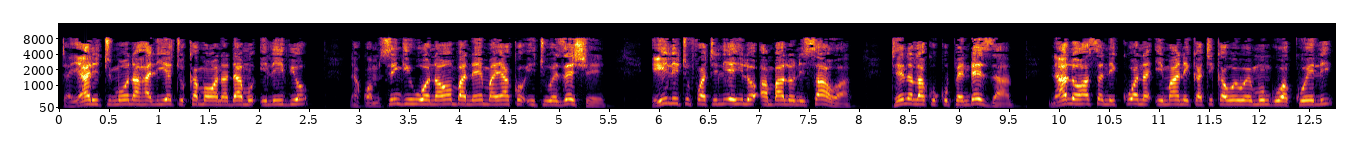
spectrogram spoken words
Tayari tumeona hali yetu kama wanadamu ilivyo na kwa msingi huo naomba neema yako ituwezeshe ili tufuatilie hilo ambalo ni sawa tena la kukupendeza nalo na hasa ni kuwa na imani katika wewe mungu wa kweli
